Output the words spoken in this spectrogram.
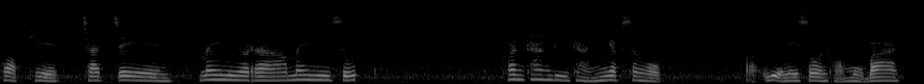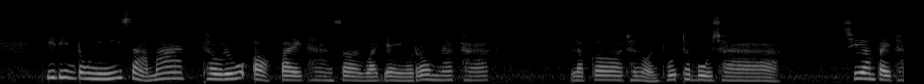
ขอบเขต ชัดเจน ไม่มีร้าวไม่มีซุด ค่อนข้างดีค่ะเงียบสงบ อยู่ในโซนของหมู่บ้าน ที่ดินตรงนี้สามารถทะลุออกไปทางซอยวัดใหญ่ร่มนะคะ แล้วก็ถนนพุทธบูชา เชื่อมไปท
